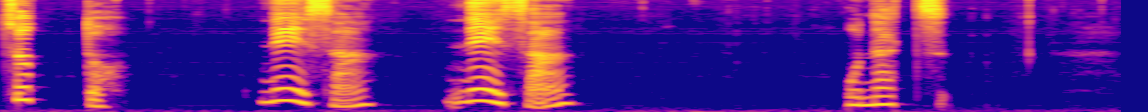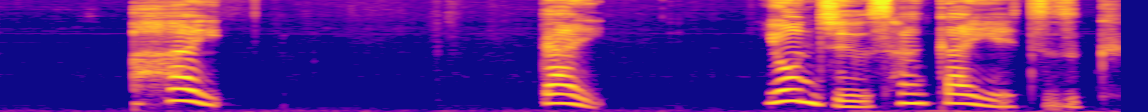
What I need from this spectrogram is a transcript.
ちょっと姉さん？姉さん？お夏。はい。第43回へ続く。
